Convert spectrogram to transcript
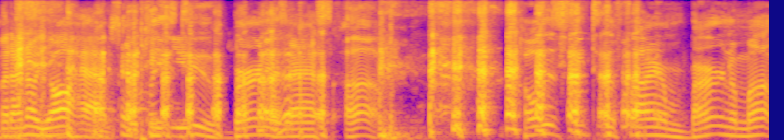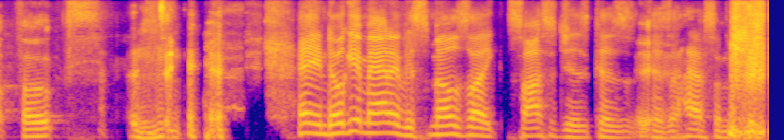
but i know mm. y'all have so please do burn his ass up. Hold his feet to the fire and burn him up, folks. hey and don't get mad if it smells like sausages because because i have some thick,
